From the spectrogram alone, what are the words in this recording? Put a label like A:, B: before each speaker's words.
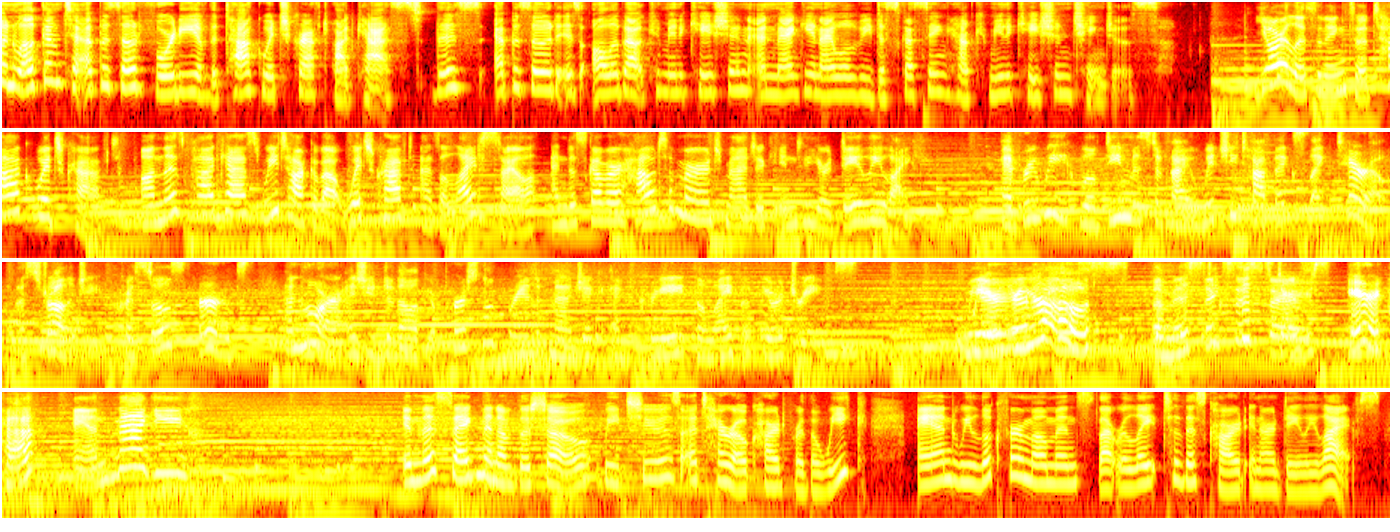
A: and welcome to episode 40 of the Talk Witchcraft podcast. This episode is all about communication, and Maggie and I will be discussing how communication changes.
B: You're listening to Talk Witchcraft. On this podcast, we talk about witchcraft as a lifestyle and discover how to merge magic into your daily life.
A: Every week, we'll demystify witchy topics like tarot, astrology, crystals, herbs, and more as you develop your personal brand of magic and create the life of your dreams.
B: We're,
A: We're
B: your hosts, the Mystic Sisters,
A: Erica
B: and Maggie. In this segment of the show, we choose a tarot card for the week and we look for moments that relate to this card in our daily lives.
